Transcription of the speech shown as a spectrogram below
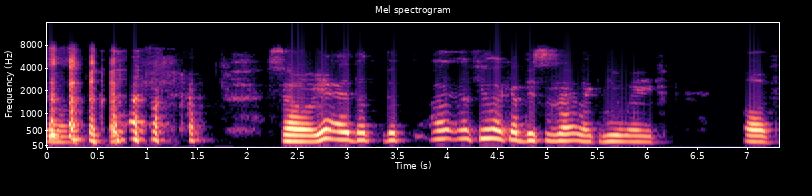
Yeah. so yeah, that that I, I feel like this is a like new wave of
